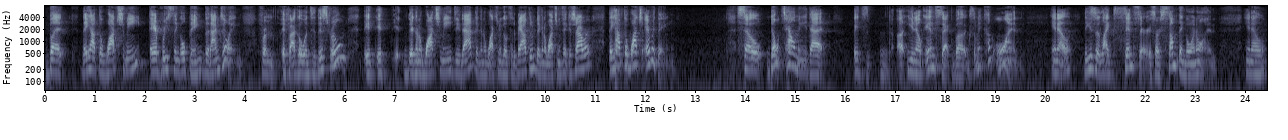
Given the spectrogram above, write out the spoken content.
But they have to watch me every single thing that I'm doing. From if I go into this room, it, it, it they're gonna watch me do that. They're gonna watch me go to the bathroom. They're gonna watch me take a shower. They have to watch everything. So don't tell me that it's uh, you know insect bugs. I mean, come on, you know these are like sensors or something going on. You know,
